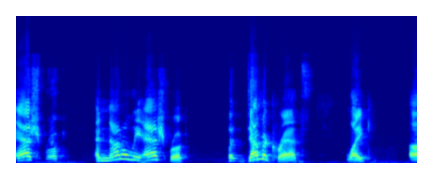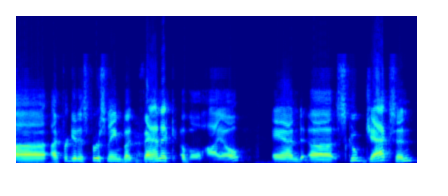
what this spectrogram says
Ashbrook, and not only Ashbrook, but Democrats like uh, I forget his first name, but Vanik of Ohio and uh, Scoop Jackson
